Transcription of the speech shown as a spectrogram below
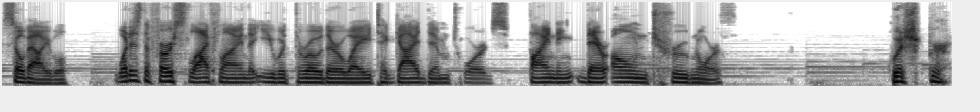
so valuable? What is the first lifeline that you would throw their way to guide them towards finding their own true north? Whisper,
